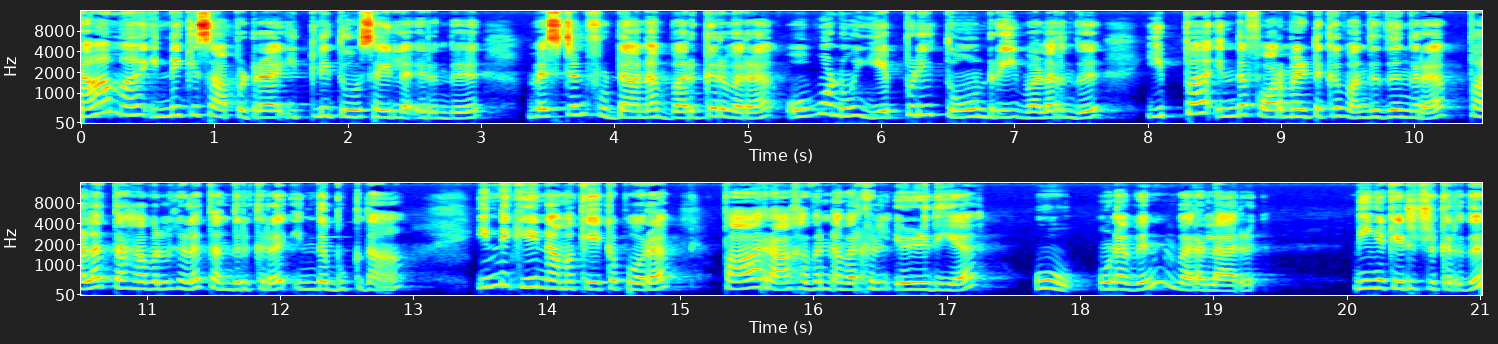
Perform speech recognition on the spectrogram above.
நாம் இன்றைக்கி சாப்பிட்ற இட்லி தோசையில் இருந்து வெஸ்டர்ன் ஃபுட்டான பர்கர் வர ஒவ்வொன்றும் எப்படி தோன்றி வளர்ந்து இப்போ இந்த ஃபார்மேட்டுக்கு வந்ததுங்கிற பல தகவல்களை தந்திருக்கிற இந்த புக் தான். இன்றைக்கி நாம் கேட்க போகிற பா ராகவன் அவர்கள் எழுதிய உ உணவின் வரலாறு. நீங்கள் கேட்டுட்ருக்கிறது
